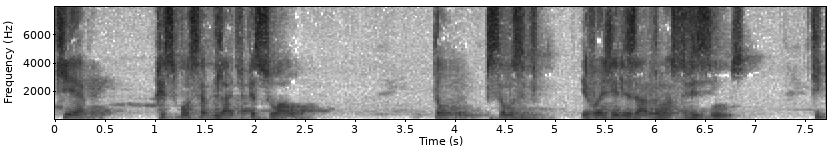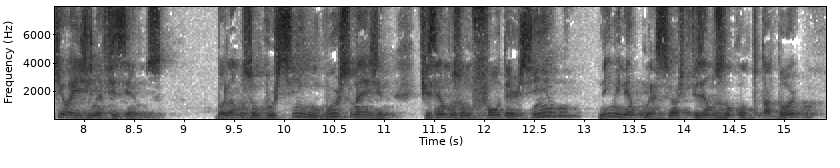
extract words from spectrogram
que é responsabilidade pessoal. Então, precisamos evangelizar os nossos vizinhos. O que, que eu e a Regina fizemos? Bolamos um cursinho, um curso, né, Regina? Fizemos um folderzinho, nem me lembro como é que fizemos no computador,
